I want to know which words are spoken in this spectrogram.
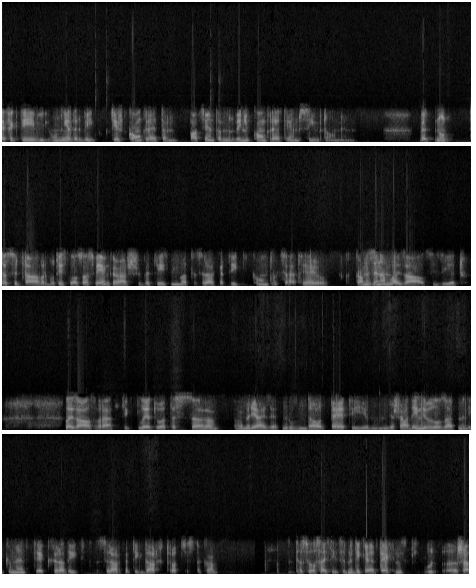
efektīvi un iedarbīgi tieši konkrētam pacientam ar viņu konkrētiem simptomiem. Bet, nu, tas ir tā, varbūt izklausās vienkārši, bet īstenībā tas ir ārkārtīgi komplicēti. Ja, jo, kā mēs zinām, lai zāles izietu lai zāles varētu tikt lietotas, tam ir jāaiziet milzīgi daudz pētījumu. Ja šādi individualizēti medikamenti tiek radīti, tas ir ārkārtīgi dārgs process. Tas vēl saistīts ne tikai ar tehniski šā,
